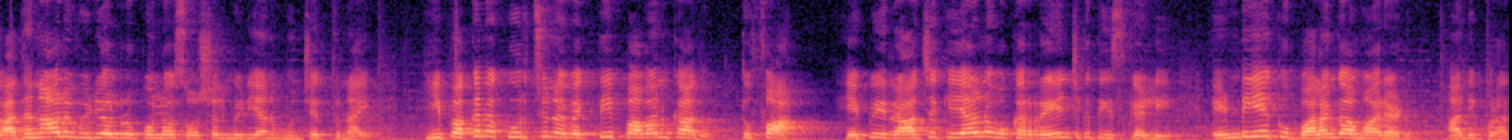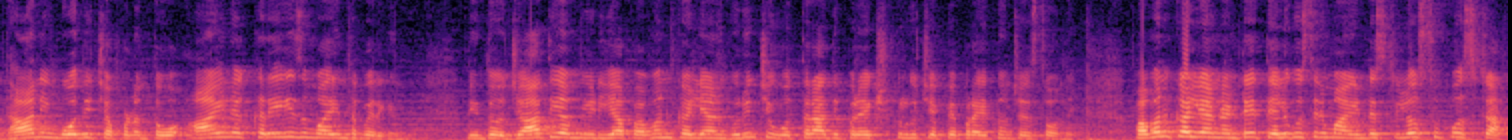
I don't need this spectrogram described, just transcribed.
కథనాలు వీడియోల రూపంలో సోషల్ మీడియాను ముంచెత్తున్నాయి. ఈ పక్కన కూర్చున్న వ్యక్తి పవన్ కాదు తుఫాన్. ఏపీ రాజకీయాలను ఒక రేంజ్కి తీసుకెళ్ళి ఎన్డీఏకు బలంగా మారాడు అని ప్రధాని మోదీ చెప్పడంతో ఆయన క్రేజ్ మరింత పెరిగింది. దీంతో జాతీయ మీడియా పవన్ కళ్యాణ్ గురించి ఉత్తరాది ప్రేక్షకులకు చెప్పే ప్రయత్నం చేస్తోంది. పవన్ కళ్యాణ్ అంటే తెలుగు సినిమా ఇండస్ట్రీలో సూపర్ స్టార్.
